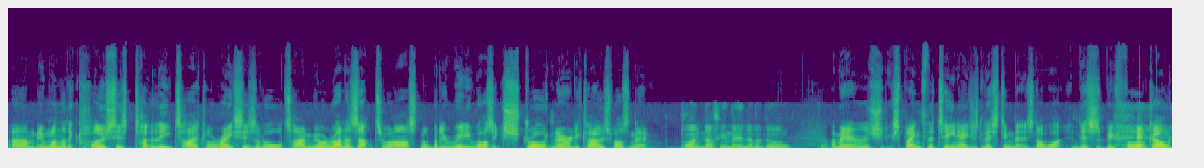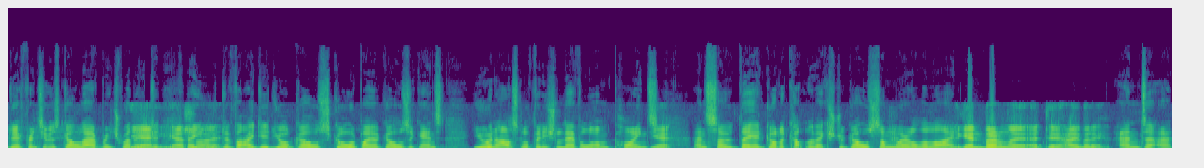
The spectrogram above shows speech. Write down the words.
um, in one of the closest t- league title races of all time, you're runners up to Arsenal. But it really was extraordinarily close, wasn't it? Point nothing, they never go. I mean, I should explain to the teenagers listening that it's not what this is before goal difference. It was goal average, where Yeah, they, that's they you right. divided your goals scored by your goals against. You and Arsenal finished level on points, Yeah. and so they had got a couple of extra goals somewhere on the line. Again, Burnley at uh, Highbury. And uh,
